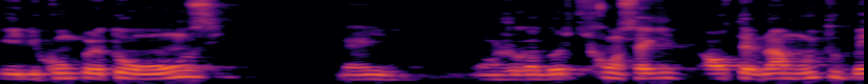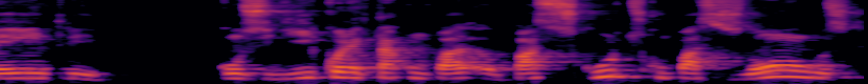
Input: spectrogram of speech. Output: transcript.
ele completou 11, né? É um jogador que consegue alternar muito bem entre conseguir conectar com passes curtos com passes longos.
